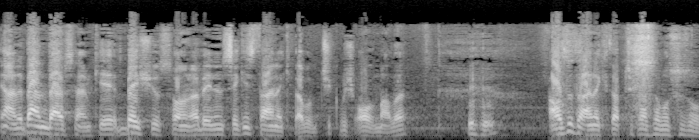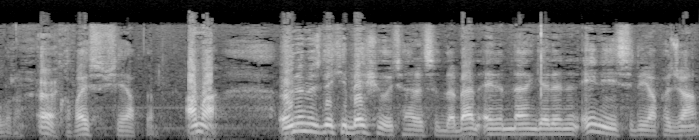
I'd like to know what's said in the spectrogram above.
yani ben dersem ki 5 yıl sonra benim 8 tane kitabım çıkmış olmalı. 6 tane kitap çıkarsa mutsuz olurum. Evet. Kafayı şey yaptım. Ama önümüzdeki 5 yıl içerisinde ben elimden gelenin en iyisini yapacağım.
